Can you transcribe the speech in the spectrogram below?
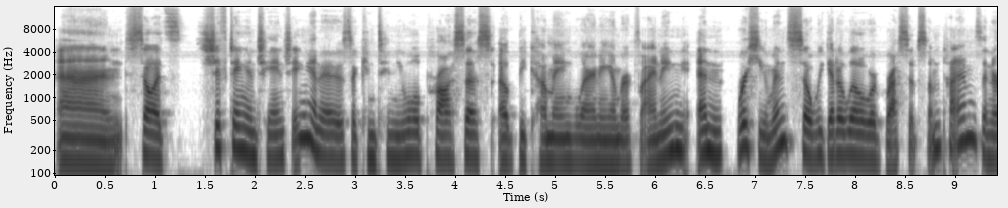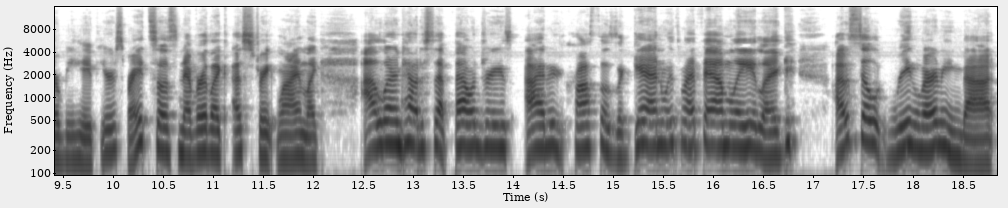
And so it's shifting and changing and it is a continual process of becoming learning and refining and we're humans so we get a little regressive sometimes in our behaviors right so it's never like a straight line like i learned how to set boundaries i didn't cross those again with my family like I was still relearning that,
